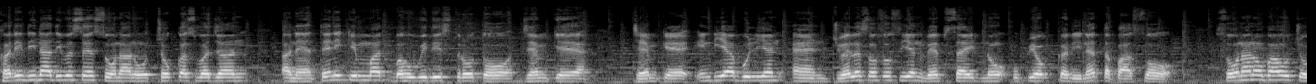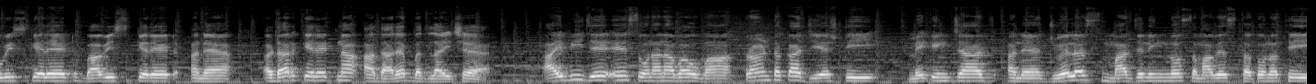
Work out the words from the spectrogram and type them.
ખરીદીના દિવસે સોનાનું ચોક્કસ વજન અને તેની કિંમત બહુવિધ સ્ત્રોતો, જેમ કે જેમ કે India bullion and jewellers association વેબસાઇટનો ઉપયોગ કરીને તપાસો. સોનાનો ભાવ ચોવીસ કેરેટ, બાવીસ કેરેટ અને અઢાર કેરેટના આધારે બદલાય છે. આઈબીજેએ સોનાના ભાવમાં ત્રણ ટકા જીએસટી મેકિંગ ચાર્જ અને જ્વેલર્સ માર્જિનિંગનો સમાવેશ થતો નથી.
